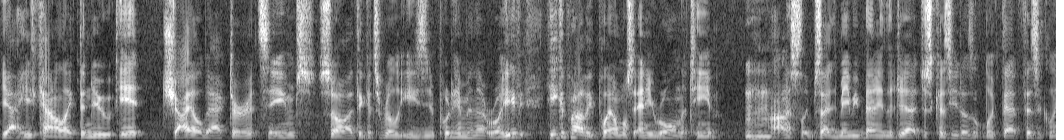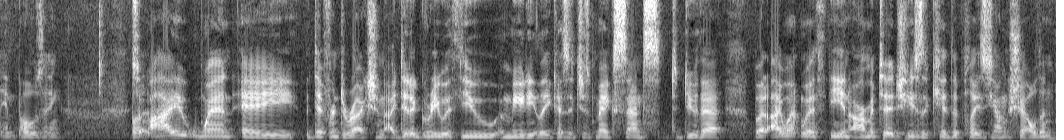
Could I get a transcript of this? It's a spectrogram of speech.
Yeah, he's kind of like the new It child actor, it seems. So I think it's really easy to put him in that role. He he could probably play almost any role on the team, Mm-hmm. honestly. Besides maybe Benny the Jet, just because he doesn't look that physically imposing. So I went a different direction. I did agree with you immediately because it just makes sense to do that. But I went with Iain Armitage. He's the kid that plays Young Sheldon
